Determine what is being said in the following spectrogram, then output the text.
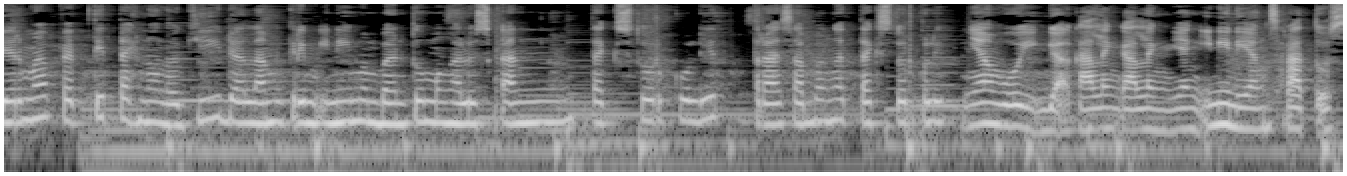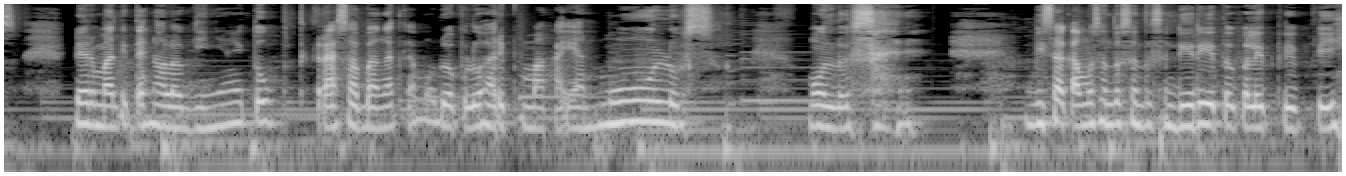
Derma Peptide Teknologi dalam krim ini membantu menghaluskan tekstur kulit. Terasa banget tekstur kulitnya, woi, nggak kaleng-kaleng. Yang ini nih yang 100. Dermati teknologinya itu kerasa banget kamu 20 hari pemakaian mulus. Mulus. Bisa kamu sentuh-sentuh sendiri itu kulit pipi.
